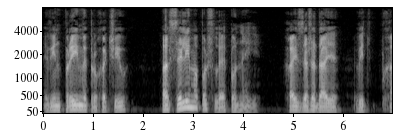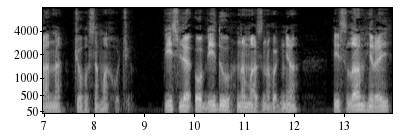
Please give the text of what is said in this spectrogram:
він прийме прохачів, а Селіма пошле по неї. Хай зажадає від хана, чого сама хоче. Після обіду намазного дня Іслам Гірей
